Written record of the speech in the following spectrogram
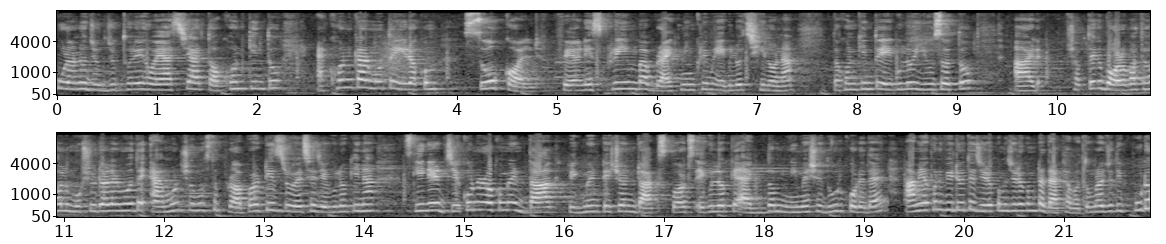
পুরানো যুগ যুগ ধরে হয়ে আসছে আর তখন কিন্তু এখনকার মতো এইরকম সো কল্ড ফেয়ারনেস ক্রিম বা ব্রাইটনিং ক্রিম এগুলো ছিল না। তখন কিন্তু এগুলো ইউজ হতো। আর সবথেকে বড় কথা হলো মুসুর ডালের মধ্যে এমন সমস্ত প্রপার্টিজ রয়েছে যেগুলো কিনা স্কিনের যে কোনো রকমের দাগ পিগমেন্টেশন ডার্ক স্পটস এগুলোকে একদম নিমেষে দূর করে দেয়। আমি এখন ভিডিওতে যেরকম যেরকমটা দেখাবো। তোমরা যদি পুরো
